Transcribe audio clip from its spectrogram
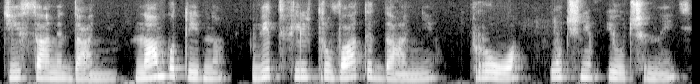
ті самі дані. Нам потрібно відфільтрувати дані про учнів і учениць,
